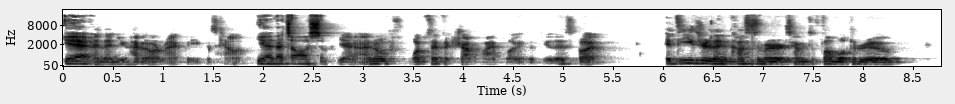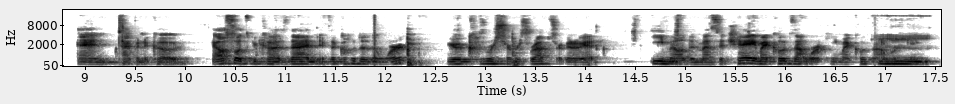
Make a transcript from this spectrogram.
Yeah, and then you have it automatically discount. yeah, that's awesome. Yeah, I know websites like Shopify plugins that do this, but it's easier than customers having to fumble through and type in a code. Also, it's because then if the code doesn't work, your customer service reps are going to get emailed and message, "Hey, my code's not working. My code's not Mm. working."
